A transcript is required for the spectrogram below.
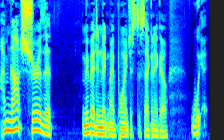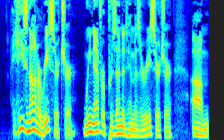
I'm not sure that maybe I didn't make my point just a second ago. We, he's not a researcher. We never presented him as a researcher. Um,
